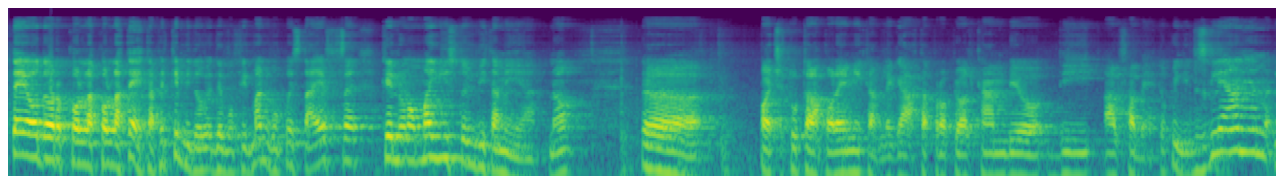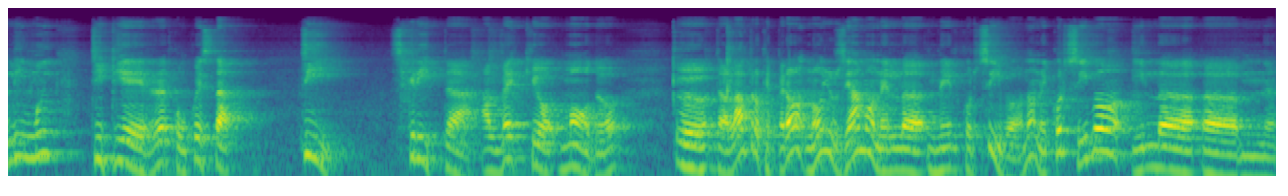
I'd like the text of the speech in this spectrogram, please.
Theodor, con la, con la teta, perché mi dove, devo firmarmi con questa F che non ho mai visto in vita mia? No? Uh, poi c'è tutta la polemica legata proprio al cambio di alfabeto. Quindi Vzglianem Limui Tipier, con questa T scritta al vecchio modo, eh, tra l'altro che però noi usiamo nel, nel corsivo. No? Nel corsivo il... Ehm,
